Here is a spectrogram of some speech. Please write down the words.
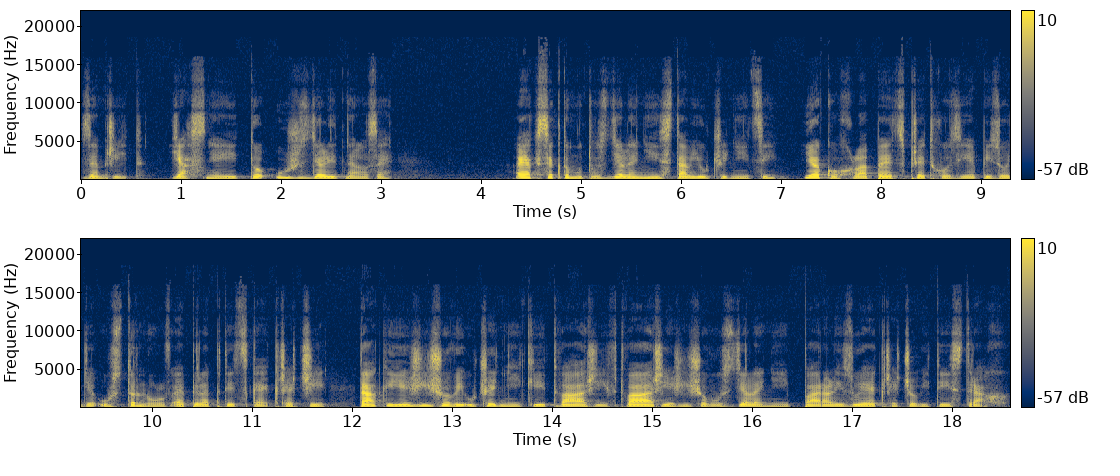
zemřít. Jasněji to už sdělit nelze. A jak se k tomuto sdělení staví učedníci? Jako chlapec v předchozí epizodě ustrnul v epileptické křeči, tak Ježíšovi učedníky tváří v tvář Ježíšovu sdělení paralizuje křečovitý strach.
